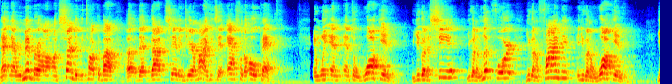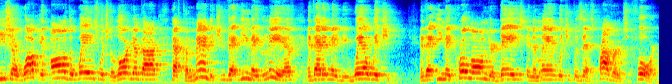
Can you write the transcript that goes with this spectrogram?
Now, now, remember on, on, Sunday we talked about uh, that God said in Jeremiah, He said, "Ask for the old path, and when and, and to walk in it." You're going to see it, you're going to look for it, you're going to find it, and you're going to walk in it. Ye shall walk in all the ways which the Lord your God hath commanded you, that ye may live, and that it may be well with you, and that ye may prolong your days in the land which you possess. Proverbs 4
